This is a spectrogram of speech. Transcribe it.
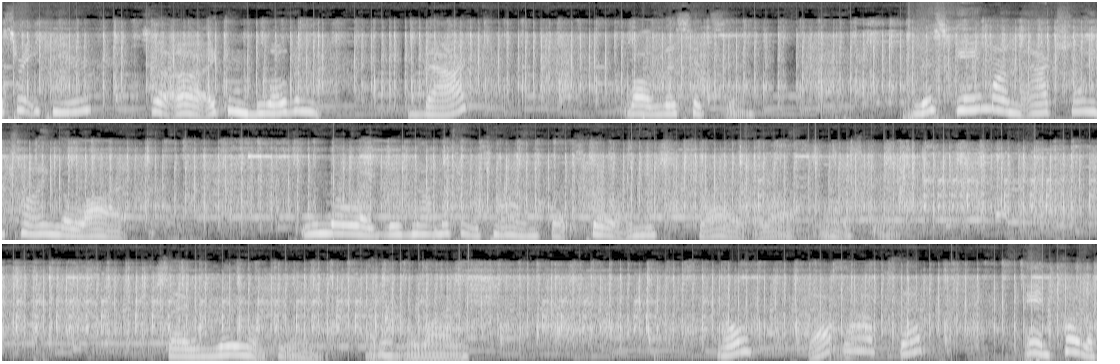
this right here, so uh, I can blow them back while this hits them. This game I'm actually trying a lot. Even though like there's not much of a challenge, but still I need to try a lot on this game. So I really want to win. I don't know why. Well, that mob's dead. And for the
